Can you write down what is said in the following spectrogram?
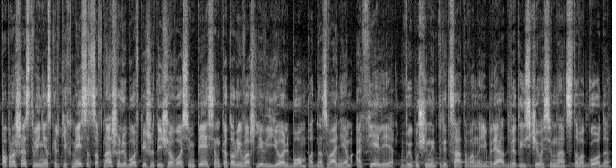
По прошествии нескольких месяцев наша любовь пишет еще 8 песен, которые вошли в ее альбом под названием «Офелия», выпущенный 30 ноября 2018 года.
